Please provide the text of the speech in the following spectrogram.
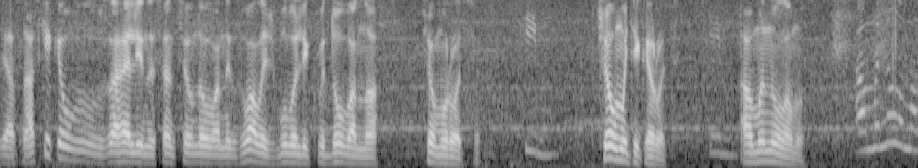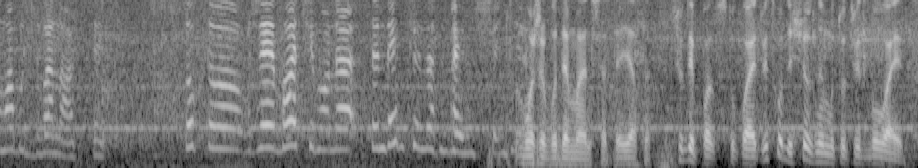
Ясно. А скільки взагалі несанкціонованих звалищ було ліквідовано в цьому році? Сім. В цьому тільки році, Сім. а в минулому? А в минулому, мабуть, 12. Тобто вже бачимо на тенденцію на зменшення. Може буде менше, це ясно. Сюди поступають відходи, що з ними тут відбувається?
